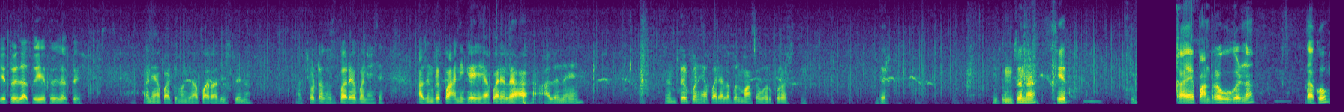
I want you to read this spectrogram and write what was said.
येतोय जातोय येतोय जातोय. आणि ह्या पाठीमागे हा परा दिसतोय ना? हा छोटासाच पर्याय पण ह्याच्या अजून काही पाणी काही ह्या पर्याला आलं नाही. नंतर पण ह्या पर्याला पण मासा भरपूर असतो तर हे तुमचं ना? शेत? काय आहे? पांढरा उघड ना? दाखव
